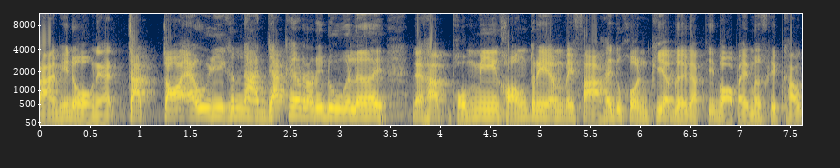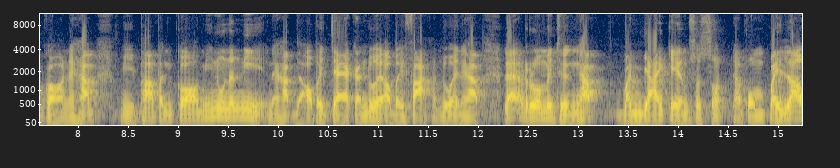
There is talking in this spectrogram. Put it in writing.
ร้านพี่โหนงเนี่ยจัดจอ LED ขนาดยักษ์ให้เราได้ดูกันเลยนะครับ ผมมีของเตรียมไปฝากให้ทุกคนเพียบเลยแบบที่บอกไปเมื่อคลิปคราวก่อนนะครับ มีผ้าพันกอมีนู่นนั่นนี่นะครับ เดี๋ยวเอาไปแจกกันด้วย เอาไปฝากกันด้วยนะครับ และรวมไปถึงครับ บรรยายเกมสดๆ แต่ผมไปเล่า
